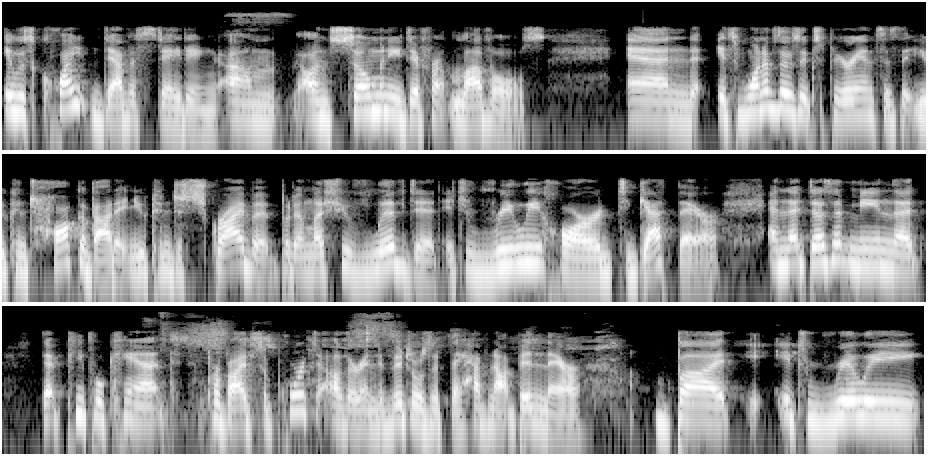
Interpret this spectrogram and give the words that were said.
it was quite devastating um, on so many different levels. And it's one of those experiences that you can talk about it and you can describe it, but unless you've lived it, it's really hard to get there. And that doesn't mean that that people can't provide support to other individuals if they have not been there. But it's really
